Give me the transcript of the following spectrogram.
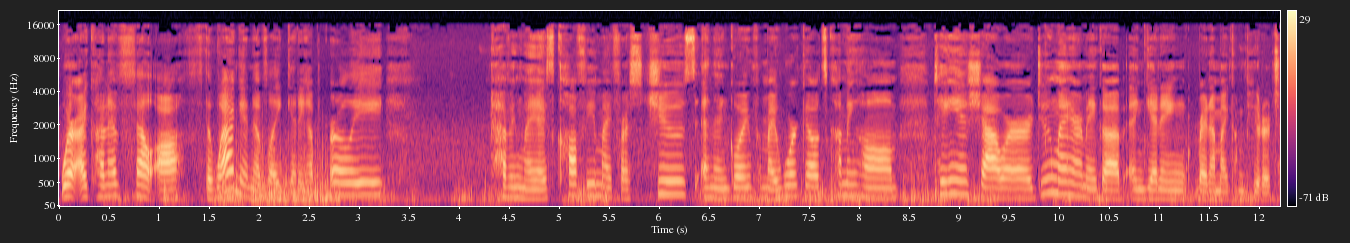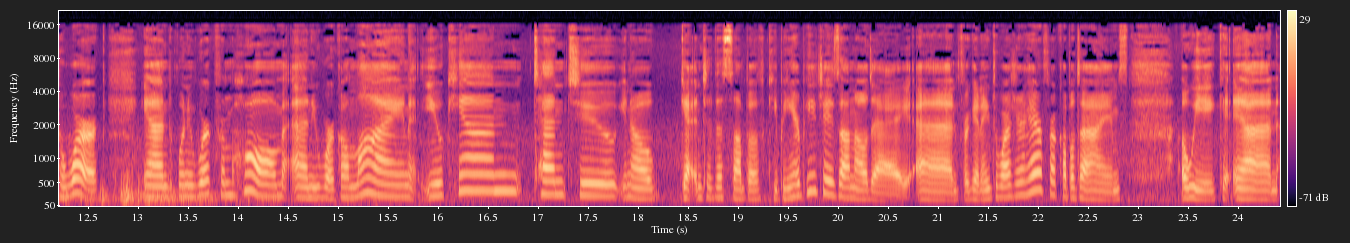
where I kind of fell off the wagon of like getting up early, having my iced coffee, my fresh juice, and then going for my workouts, coming home, taking a shower, doing my hair and makeup, and getting right on my computer to work. And when you work from home and you work online, you can tend to, you know, get into the slump of keeping your PJs on all day and forgetting to wash your hair for a couple times a week. And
